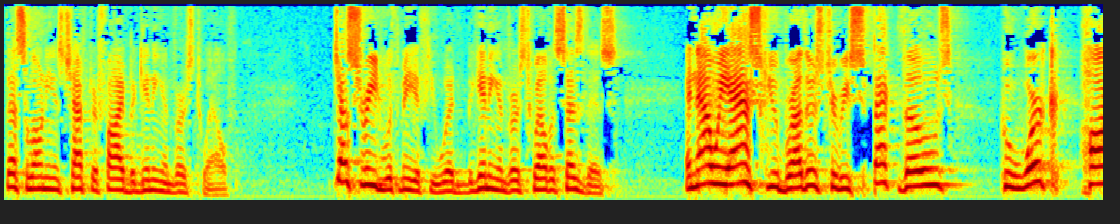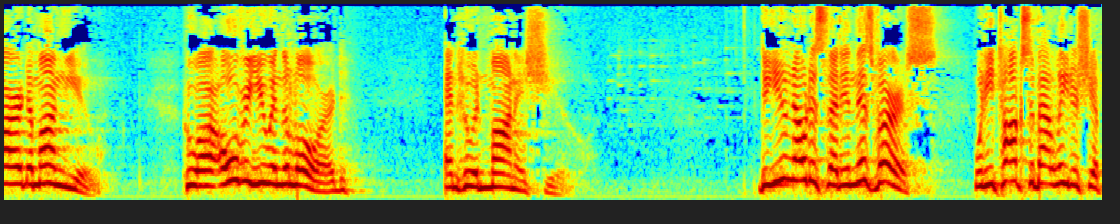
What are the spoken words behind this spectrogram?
Thessalonians chapter 5 beginning in verse 12? Just read with me if you would. Beginning in verse 12 it says this. And now we ask you, brothers, to respect those who work hard among you, who are over you in the Lord, and who admonish you. Do you notice that in this verse, when he talks about leadership,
